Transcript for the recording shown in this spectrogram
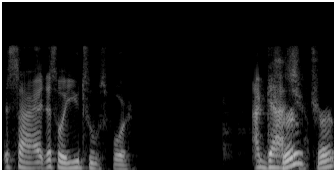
It's all right. That's what YouTube's for. I got true, you. true.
